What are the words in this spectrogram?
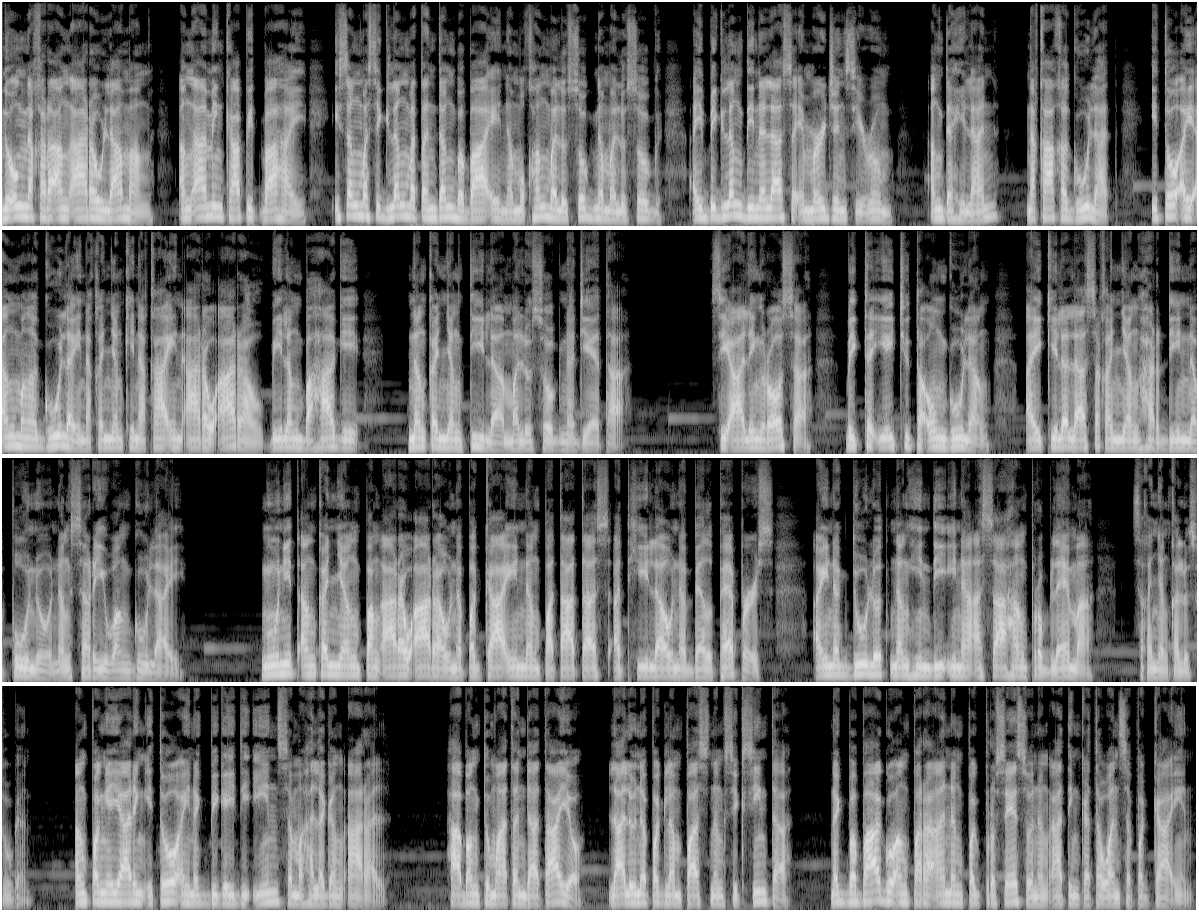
Noong nakaraang araw lamang, ang aming kapitbahay, isang masiglang matandang babae na mukhang malusog na malusog, ay biglang dinala sa emergency room. Ang dahilan? Nakakagulat. Ito ay ang mga gulay na kanyang kinakain araw-araw bilang bahagi ng kanyang tila malusog na dieta. Si Aling Rosa, bigta 80 taong gulang, ay kilala sa kanyang hardin na puno ng sariwang gulay. Ngunit ang kanyang pang-araw-araw na pagkain ng patatas at hilaw na bell peppers ay nagdulot ng hindi inaasahang problema sa kanyang kalusugan. Ang pangyayaring ito ay nagbigay diin sa mahalagang aral. Habang tumatanda tayo, lalo na paglampas ng siksinta, nagbabago ang paraan ng pagproseso ng ating katawan sa pagkain.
